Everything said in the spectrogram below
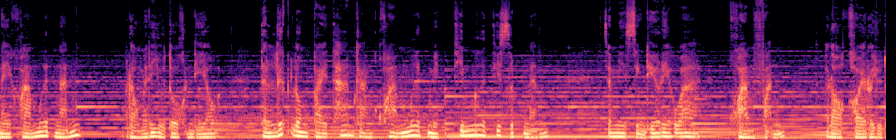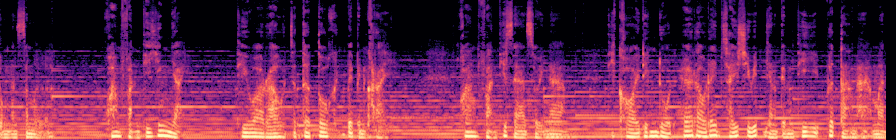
ในความมืดนั้น เราไม่ได้อยู่ตัวคนเดียว แต่ลึกลงไปท่ามกลางความมืดมิดที่มืดที่สุดนั้น จะมีสิ่งที่เรียกว่า ความฝัน รอคอยเราอยู่ตรงนั้นเสมอ ความฝันที่ยิ่งใหญ่ ที่ว่าเราจะเติบโตขึ้นไปเป็นใคร ความฝันที่แสนสวยงาม ที่คอยดึงดูดให้เราได้ใช้ชีวิตอย่างเต็มที่เพื่อตามหามัน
